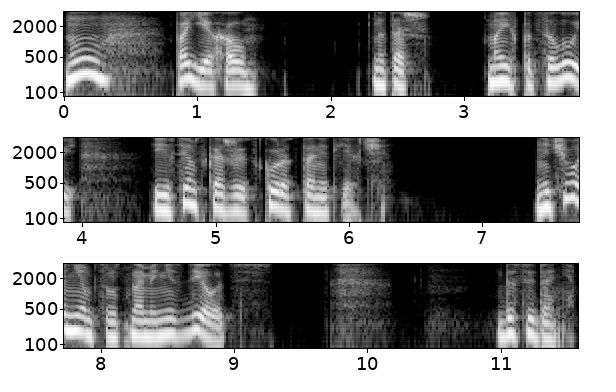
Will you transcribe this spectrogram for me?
Ну, поехал. Наташ, моих поцелуй, и всем скажи, скоро станет легче. Ничего немцам с нами не сделать. До свидания.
